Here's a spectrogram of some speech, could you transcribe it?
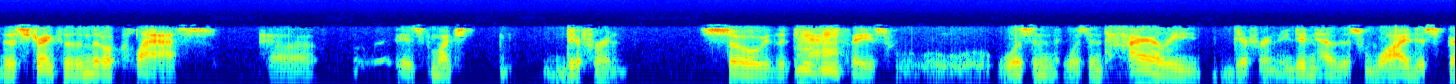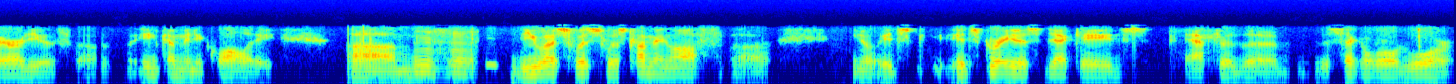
the strength of the middle class uh, is much different. So the tax Mhm. base wasn't was entirely different. You didn't have this wide disparity of, of income inequality. Um, Mm-hmm. The U.S. was was coming off, uh, you know, its its greatest decades after the the Second World War.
